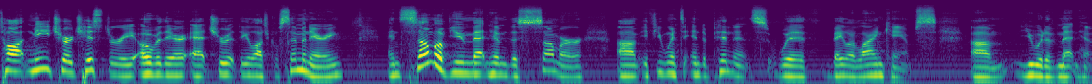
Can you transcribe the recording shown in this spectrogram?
taught me church history over there at Truett Theological Seminary. And some of you met him this summer um, if you went to Independence with Baylor Line Camps um, you would have met him.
